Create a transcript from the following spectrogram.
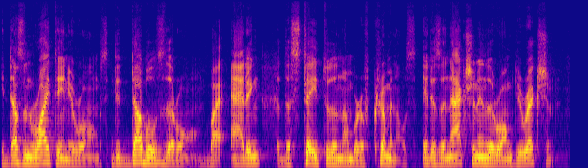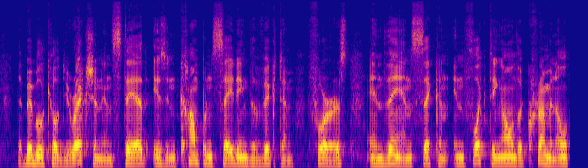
It doesn't right any wrongs. It doubles the wrong by adding the state to the number of criminals. It is an action in the wrong direction. The biblical direction instead is in compensating the victim first, and then, second, inflicting on the criminal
